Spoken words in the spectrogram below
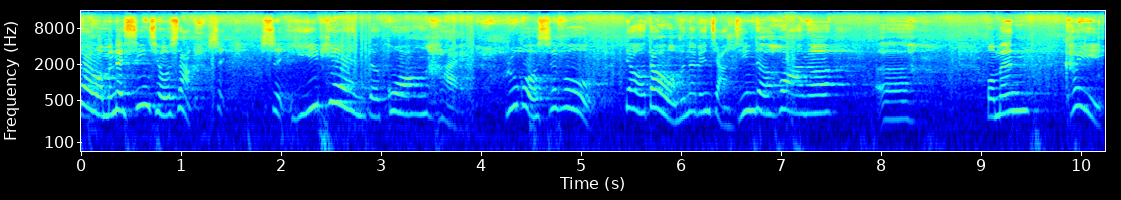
在我们的星球上是是一片的光海。如果师傅要到我们那边讲经的话呢，呃，我们可以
